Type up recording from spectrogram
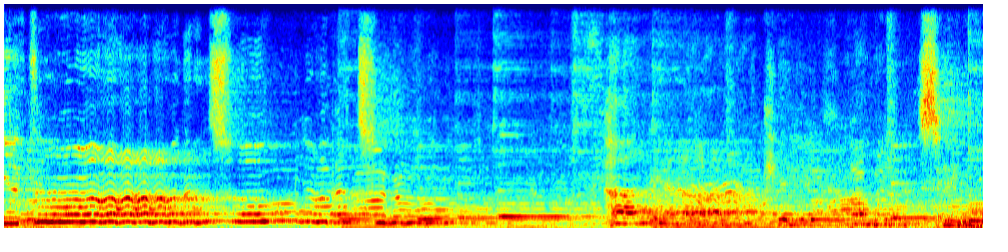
길 떠난 소녀같이 하얗게 밤을 새우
